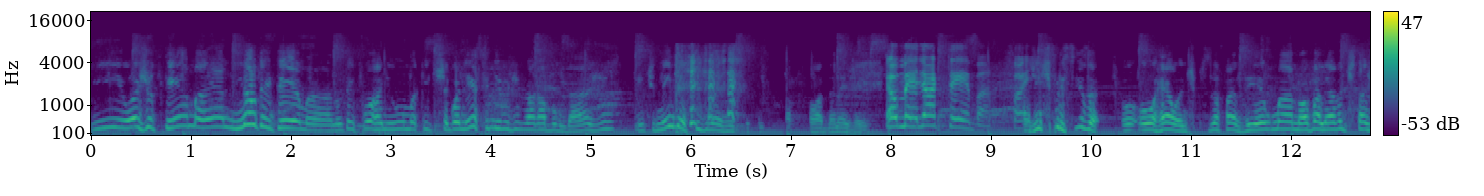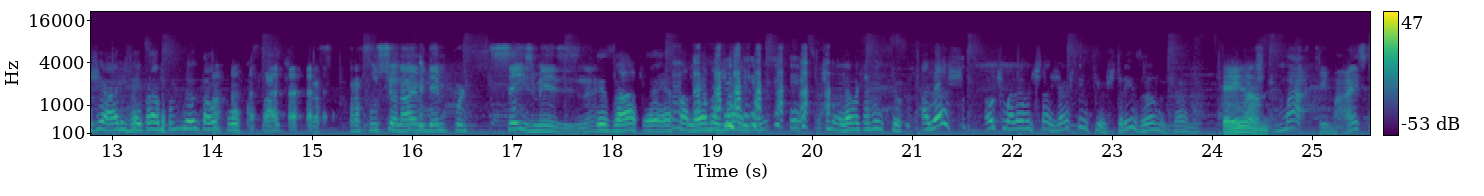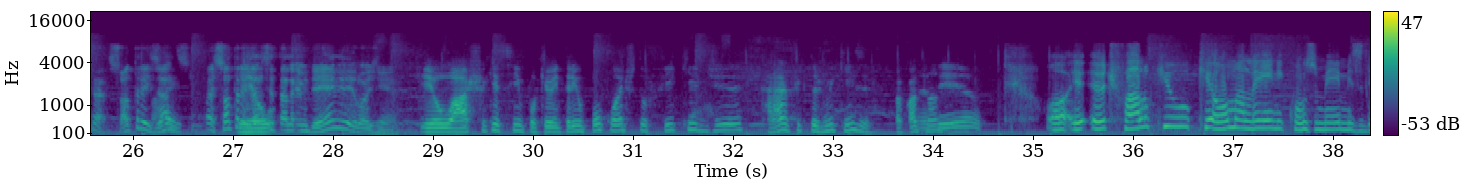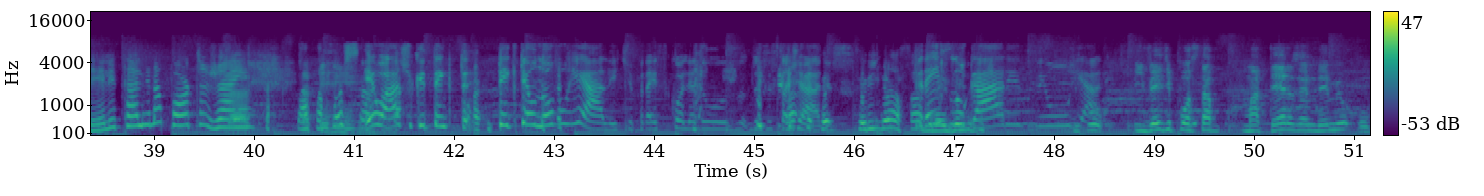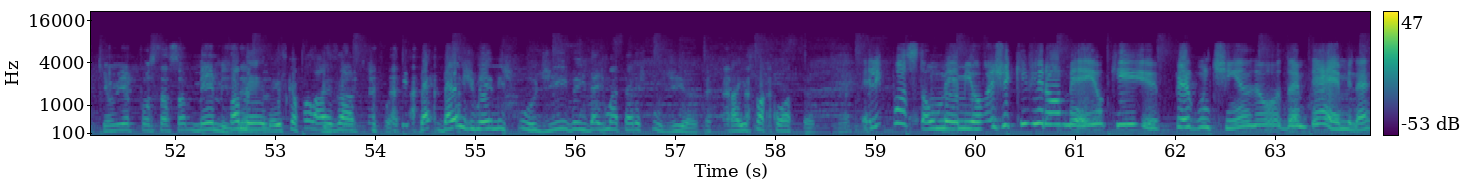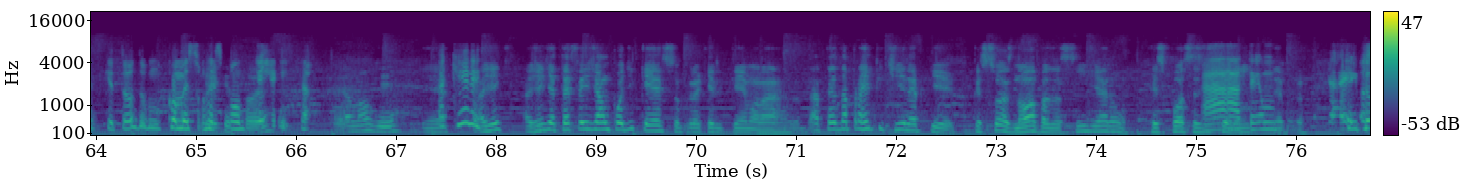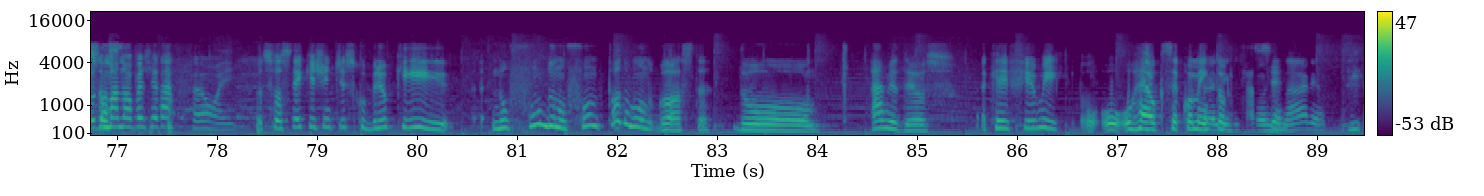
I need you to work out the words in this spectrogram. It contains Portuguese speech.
E hoje o tema é Não tem tema, não tem porra nenhuma que chegou nesse nível de vagabundagem. A gente nem decide mais isso. Tá foda, né, gente? É o melhor tema. Só A isso. gente precisa, ô, ô Hel, a gente precisa fazer uma nova leva de estagiários aí pra movimentar um pouco o site. Pra, pra funcionar o MDM por seis meses, né? Exato, é, essa leva já. A última leva já venceu. Aliás, a última leva de estagiários tem o quê? Uns três anos já, né? Três anos. Uma- tem mais, cara? Só três Mais. anos? Mas só três Eu- anos você tá no MDM, Lojinha? Eu acho que sim, porque eu entrei um pouco antes do FIC de. Caralho, FIC 2015. Há quatro Meu anos. Deus. Ó, eu, eu te falo que o Keoma Lane com os memes dele tá ali na porta já, hein? Tá tá forçado. Eu acho que tem que ter, tem que ter um novo reality pra escolha dos, dos estagiários. Seria engraçado. né? Três de- lugares e um reality. Em vez de postar matérias no MDM, o que eu ia postar só memes, Só né? meme, é isso que eu ia falar, exato. Tipo, 10 memes por dia em vez de 10 matérias por dia. Tá isso a cota. Ele postou um meme hoje que virou meio que perguntinha do, do MDM, né? Porque todo mundo começou a responder. então, Eu não vi. É. Aquele. A gente, a gente até fez já um podcast sobre aquele tema lá. Até dá pra repetir, né? Porque pessoas novas assim geram respostas Ah, diferentes. tem um- né, pra- Tem toda só- uma nova geração aí. Eu só sei que a gente descobriu que, no fundo, no fundo, todo mundo gosta do. Ah, meu Deus. Aquele filme, o, o, o réu que você comentou. Da que Liga tá sendo-?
